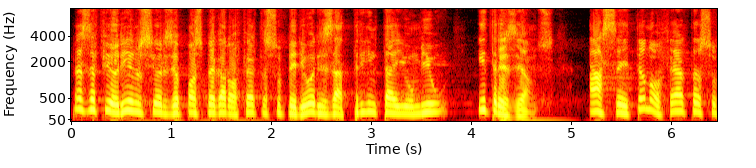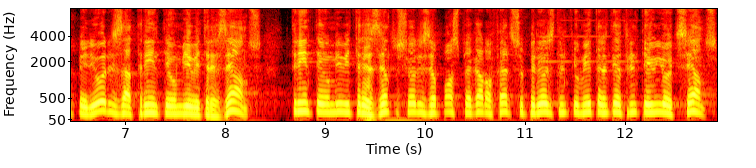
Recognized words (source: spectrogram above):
Para essa Fiorino, senhores, eu posso pegar ofertas superiores a 31.300. Aceitando ofertas superiores a 31.300, 31.300, senhores, eu posso pegar ofertas superiores a 31.300, 31.800,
